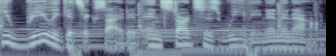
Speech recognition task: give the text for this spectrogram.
he really gets excited and starts his weaving in and out.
